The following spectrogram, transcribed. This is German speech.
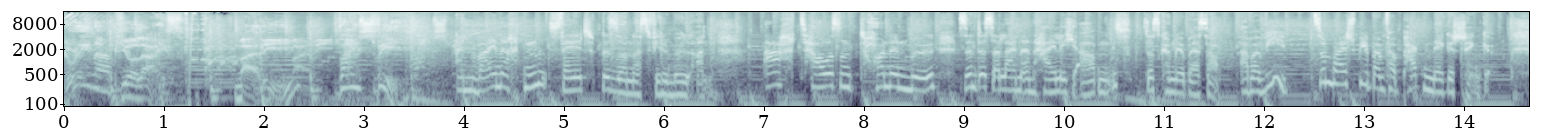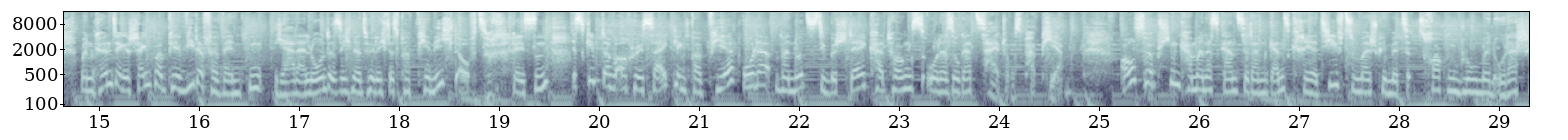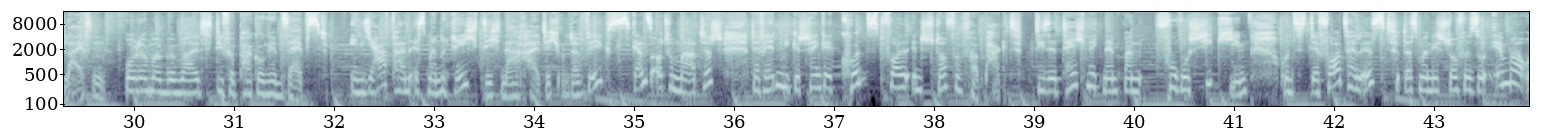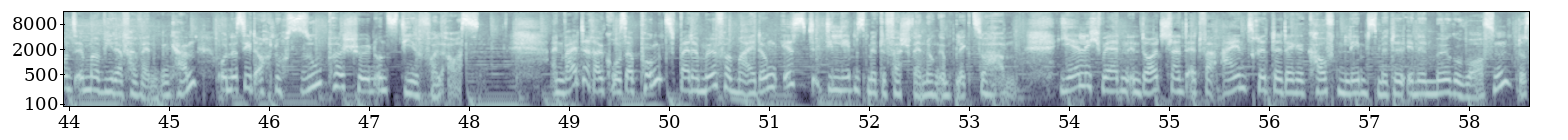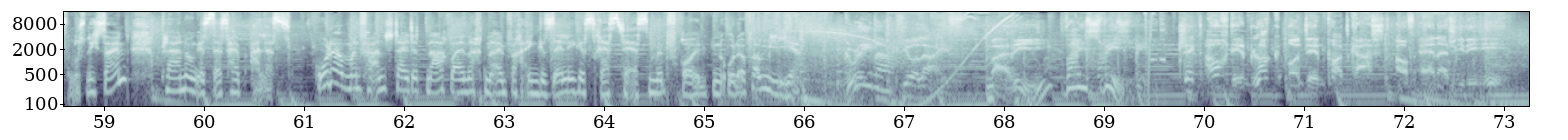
Green Up Your Life. Marie weiß wie. An Weihnachten fällt besonders viel Müll an. 8000 Tonnen Müll sind es allein an Heiligabend. Das können wir besser. Aber wie? Zum Beispiel beim Verpacken der Geschenke. Man könnte Geschenkpapier wiederverwenden. Ja, da lohnt es sich natürlich, das Papier nicht aufzureißen. Es gibt aber auch Recyclingpapier oder man nutzt die Bestellkartons oder sogar Zeitungspapier. Aufhübschen kann man das Ganze dann ganz kreativ, zum Beispiel mit Trockenblumen oder Schleifen. Oder man bemalt die Verpackungen selbst. In Japan ist man richtig nachhaltig unterwegs, ganz automatisch. Da werden die Geschenke kunstvoll in Stoffe verpackt. Diese Technik nennt man Furoshiki und der Vorteil ist, dass man die Stoffe so immer und immer wieder verwenden kann und es sieht auch noch super schön und stilvoll aus. Ein weiterer großer Punkt bei der Müllvermeidung ist, die Lebensmittelverschwendung im Blick zu haben. Jährlich werden in Deutschland etwa ein Drittel der gekauften Lebensmittel in den Müll geworfen. Das muss nicht sein. Planung ist deshalb alles. Oder man veranstaltet nach Weihnachten einfach ein geselliges Resteessen mit Freunden oder Familie. Green Up Your Life. Marie weiß wie. Check auch den Blog und den Podcast auf energy.de.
